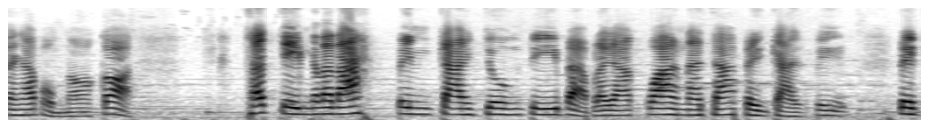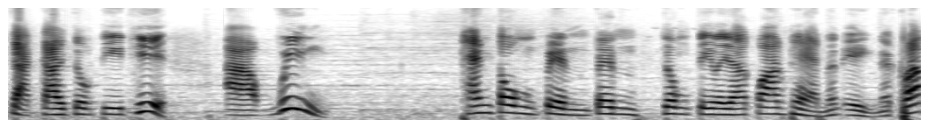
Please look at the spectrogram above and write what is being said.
นะครับ ผมเนาะก็ชัดเจนกันแล้วนะ เป็นการโจมตีแบบระยะกว้างนะจ๊ะ เป็นการเป็นเป็นจากการโจมตีที่อ่าวิ่งแทงตรงเป็นเป็นโจมตีระยะกว้างแทนนั่นเองนะครับ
